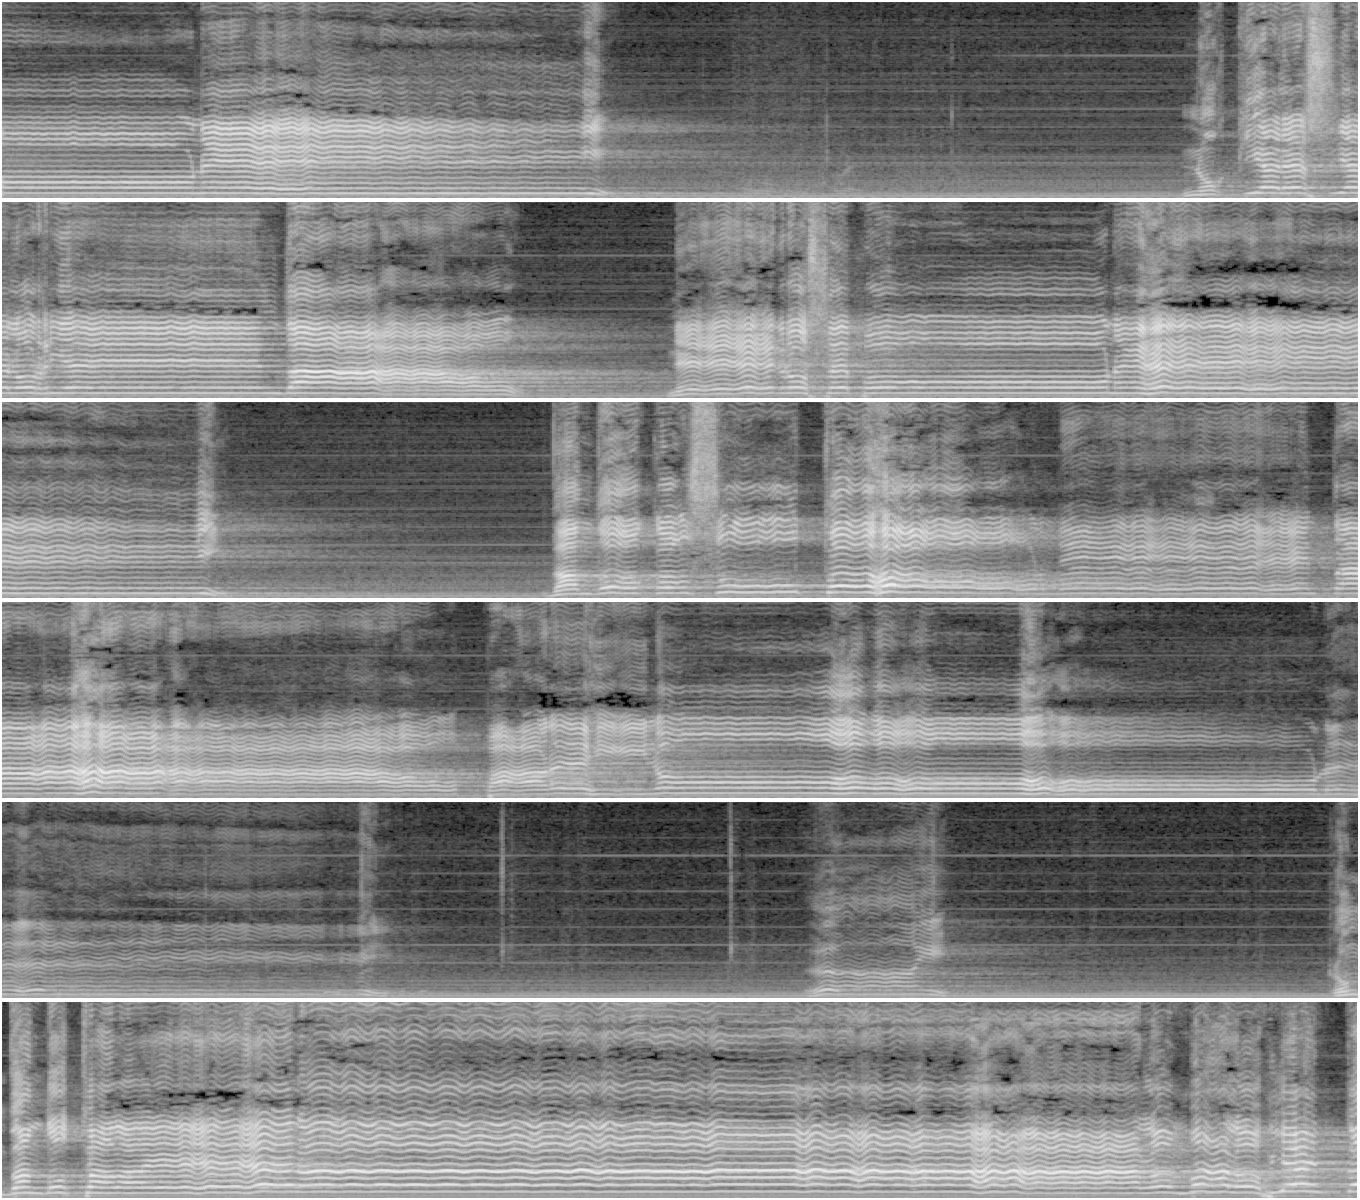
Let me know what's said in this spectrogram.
Quiere el cielo rienda, negro se pone. Dando con su la era los malos vientos,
